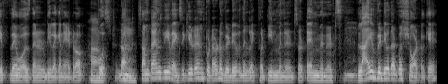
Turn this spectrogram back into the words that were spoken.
if there was then it would be like an airdrop Huh. post done sometimes we've executed and put out a video within like 13 minutes or 10 minutes live video that was short okay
